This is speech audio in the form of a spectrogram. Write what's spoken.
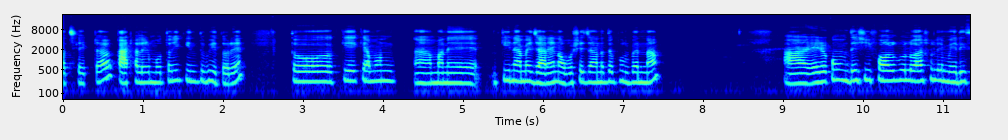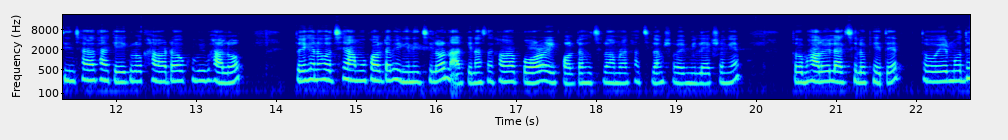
আছে একটা, কাঁঠালের মতনই কিন্তু ভিতরে। তো কে কেমন মানে কি নামে জানেন অবশ্যই জানাতে ভুলবেন না। আর এরকম দেশি ফলগুলো আসলে মেডিসিন ছাড়া থাকে, এগুলো খাওয়াটাও খুবই ভালো। তো এখানে হচ্ছে আমু ফলটা ভেঙে নিচ্ছিল নারকি নাস্তা খাওয়ার পর এই ফলটা হচ্ছিল আমরা খাচ্ছিলাম সবাই মিলে একসঙ্গে। তো ভালোই লাগছিল খেতে। তো এর মধ্যে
